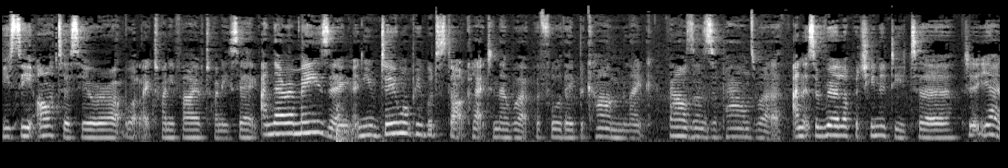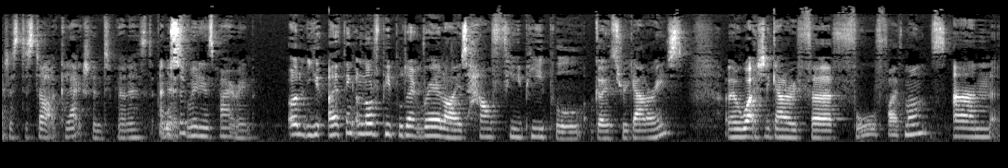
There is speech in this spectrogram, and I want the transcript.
you see artists who are at what like 25 26 and they're amazing. And you do want people to start collecting their work before they become like thousands of pounds worth. And it's a real opportunity to, to yeah just to start a collection to be honest. And it's really inspiring I think a lot of people don't realise how few people go through galleries. I mean, we worked in a gallery for four or five months, and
